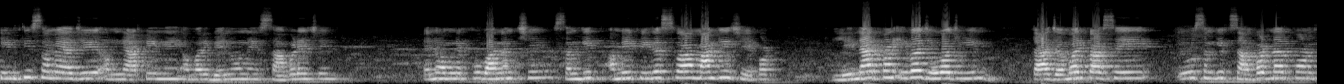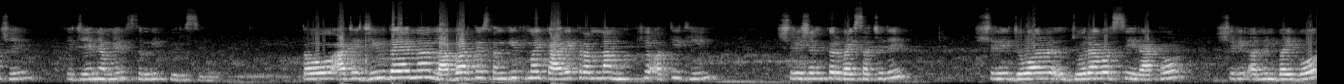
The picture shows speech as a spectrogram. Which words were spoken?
કિંમતી સમય આજે અમને આપીને અમારી બહેનોને સાંભળે છે. એનો અમને ખૂબ આનંદ છે. સંગીત અમે પીરસવા માગીએ છીએ, પણ લેનાર પણ એવા જ હોવા જોઈએ ને, તો આજ અમારી પાસે એવું સંગીત સાંભળનાર પણ છે કે જેને અમે સંગીત પીરસીએ. તો આજે જીવદયાના લાભાર્થી સંગીતમય કાર્યક્રમના મુખ્ય અતિથિ શ્રી શંકરભાઈ સચદેવ શ્રી જોવાર, જોરાવરસિંહ રાઠોડ, શ્રી અનિલભાઈ ગોર,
